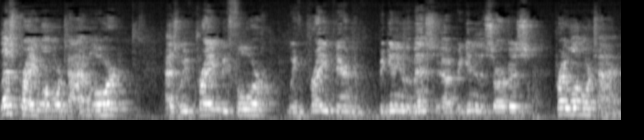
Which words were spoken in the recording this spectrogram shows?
Let's pray one more time. Lord, as we've prayed before, we've prayed during the beginning of the message, uh, beginning of the service. Pray one more time.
